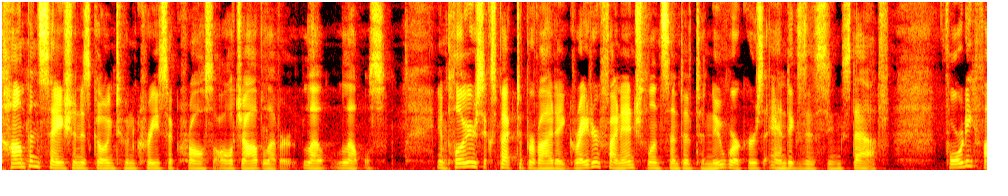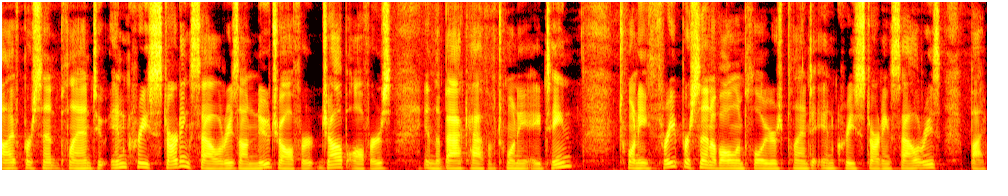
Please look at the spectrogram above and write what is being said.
Compensation is going to increase across all job lever, le- levels. Employers expect to provide a greater financial incentive to new workers and existing staff. 45% plan to increase starting salaries on new job, offers in the back half of 2018. 23% of all employers plan to increase starting salaries by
